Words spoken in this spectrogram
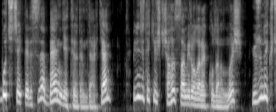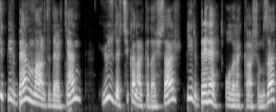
Bu çiçekleri size ben getirdim derken birinci tekil şahıs zamiri olarak kullanılmış. Yüzünde küçük bir ben vardı derken yüzde çıkan arkadaşlar bir bere olarak karşımıza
